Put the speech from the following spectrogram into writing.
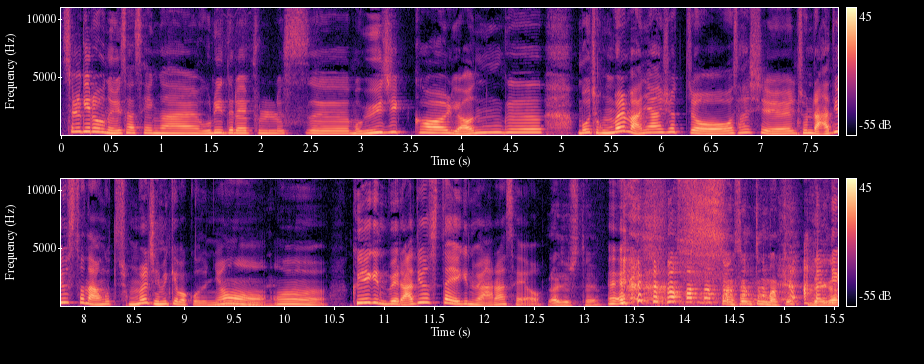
슬기로운 의사생활, 우리들의 블루스, 뭐 뮤지컬, 연극, 뭐 정말 많이 하셨죠. 사실. 전 라디오스타 나온 것도 정말 재밌게 봤거든요. 음, 네. 어. 그 얘기는 왜 라디오스타 얘기는 왜 안 하세요? 라디오스타요? 상 생뚱맞게? 내가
